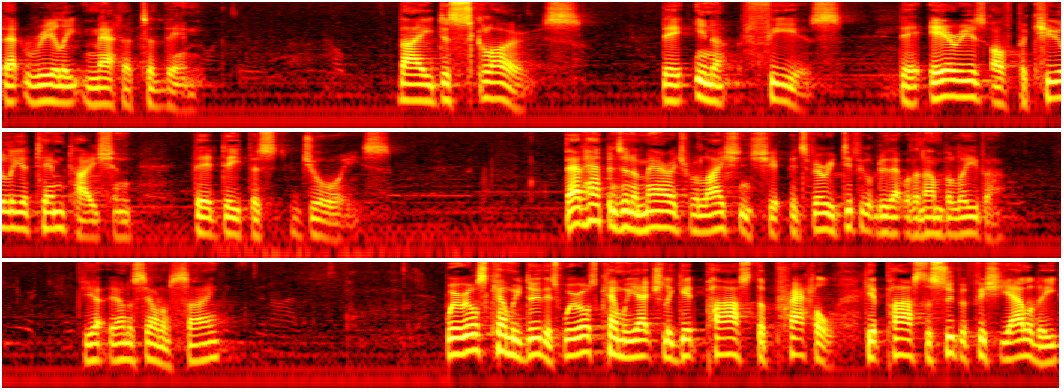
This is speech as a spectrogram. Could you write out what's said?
that really matter to them. They disclose their inner fears, their areas of peculiar temptation, their deepest joys. That happens in a marriage relationship. It's very difficult to do that with an unbeliever. Do you understand what I'm saying? Where else can we do this? Where else can we actually get past the prattle, get past the superficiality,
